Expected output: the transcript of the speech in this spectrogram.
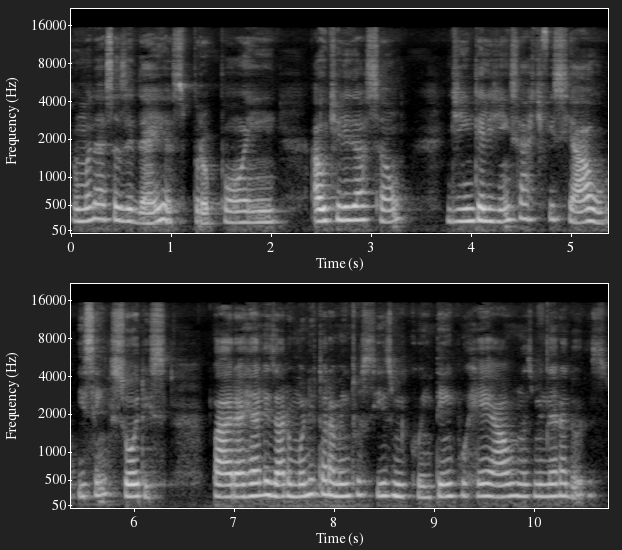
Uma dessas ideias propõe a utilização de inteligência artificial e sensores para realizar o monitoramento sísmico em tempo real nas mineradoras.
